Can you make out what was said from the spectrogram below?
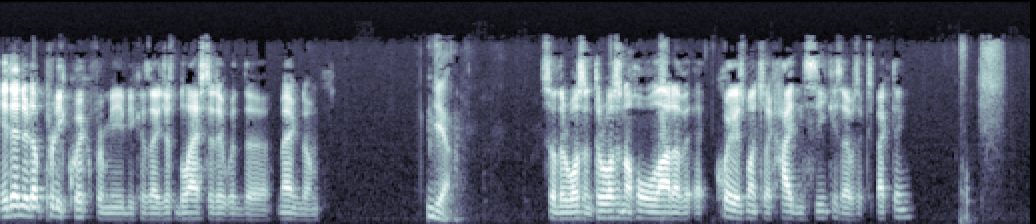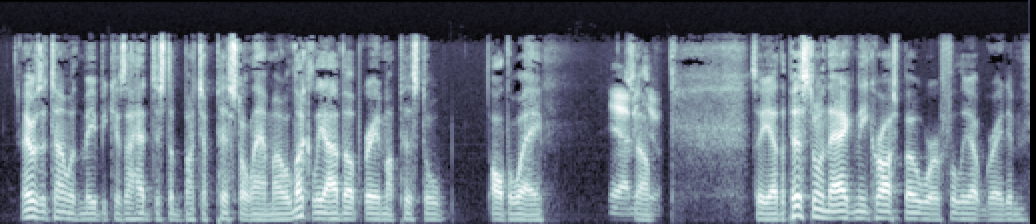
it ended up pretty quick for me because I just blasted it with the magnum. Yeah. So there wasn't there wasn't a whole lot of it, quite as much like hide and seek as I was expecting. There was a ton with me because I had just a bunch of pistol ammo. Luckily, I've upgraded my pistol all the way. Yeah, me So- too. So yeah, the pistol and the Agony crossbow were fully upgraded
